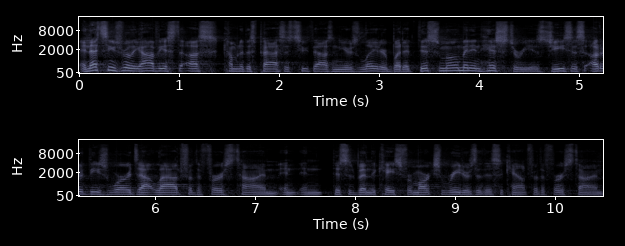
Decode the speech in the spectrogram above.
And that seems really obvious to us coming to this passage 2,000 years later. But at this moment in history, as Jesus uttered these words out loud for the first time, and, and this had been the case for Mark's readers of this account for the first time,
